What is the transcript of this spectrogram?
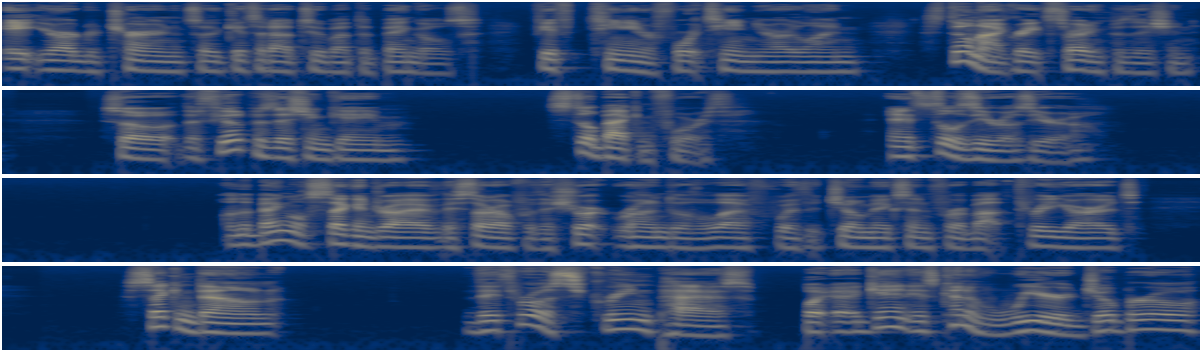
eight yard return, so it gets it out to about the Bengals 15 or 14 yard line. Still not great starting position. So the field position game Still back and forth. And it's still 0 0. On the Bengals' second drive, they start off with a short run to the left with Joe Mixon for about three yards. Second down, they throw a screen pass, but again, it's kind of weird. Joe Burrow,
